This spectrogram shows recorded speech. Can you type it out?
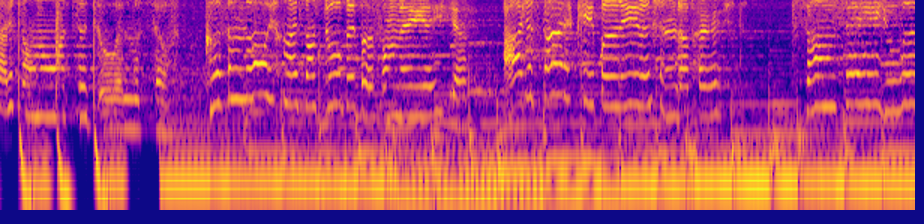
I I just don't know what to do with myself. Cause I know it might sound stupid, but for me, yeah. I just gotta keep believing, and I've heard some say you will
